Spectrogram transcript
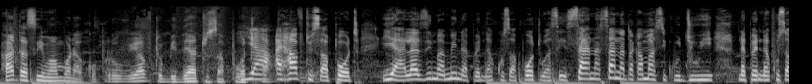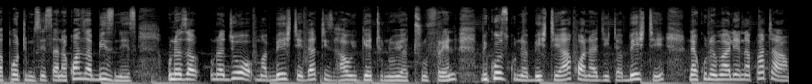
hata si mambo na kuprove you have to be there to support yeah, her. I have to support. Yeah, lazima mi napenda kusupport wasi sana sana, hata kama sikujui, napenda kusupport msee sana. Kwanza business, unaweza unajua mabeshte, that is how you get to know your true friend because kuna beshte yako anajiita beshte na kuna mahali anapata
